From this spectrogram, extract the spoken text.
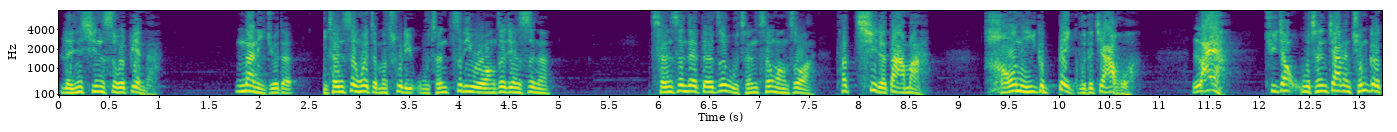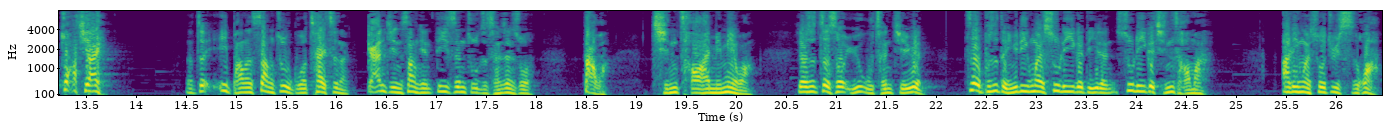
人心是会变的。那你觉得陈胜会怎么处理武臣自立为王这件事呢？陈胜在得知武臣称王之后啊，他气得大骂：“好你一个背骨的家伙，来啊，去将武臣家人全部给抓起来！”那这一旁的上柱国蔡次呢，赶紧上前低声阻止陈胜说：“大王，秦朝还没灭亡，要是这时候与武臣结怨，这不是等于另外树立一个敌人，树立一个秦朝吗？啊，另外说句实话，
